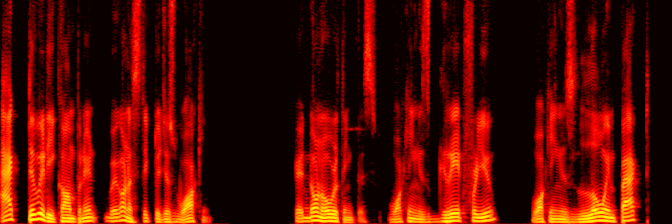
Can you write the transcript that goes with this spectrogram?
activity component, we're going to stick to just walking. Okay, don't overthink this. Walking is great for you. Walking is low impact.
